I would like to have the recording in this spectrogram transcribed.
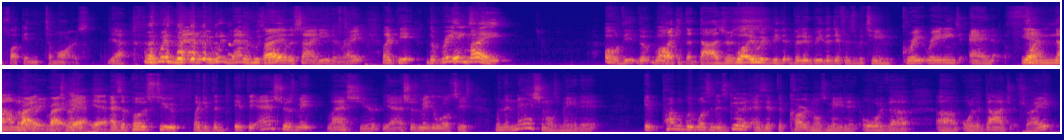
fucking to Mars. Yeah, it wouldn't matter. It wouldn't matter who's on the other side either, right? Like the the It ratings. might oh, the the well, like if the Dodgers. well, it would be, the, but it'd be the difference between great ratings and Yeah, phenomenal right, ratings, right, right? yeah, yeah. As opposed to like if the if the Astros made last year, the Astros made the World Series. When the Nationals made it, it probably wasn't as good as if the Cardinals made it or the um, or the Dodgers, right?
